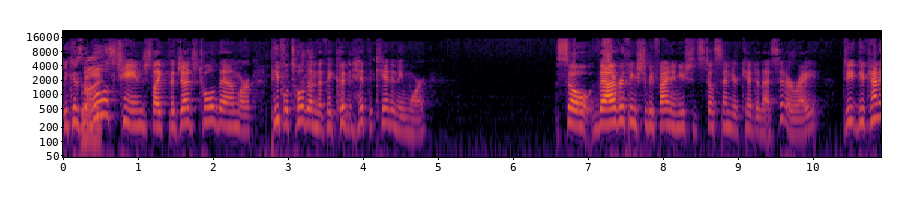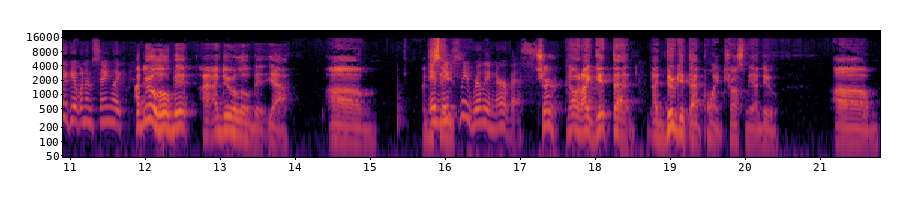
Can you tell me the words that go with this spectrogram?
because the Right. rules changed. Like the judge told them, or people told them that they couldn't hit the kid anymore. So that everything should be fine, and you should still send your kid to that sitter, right? Do you, do you kind of get what I'm saying? Like I do a little bit. I, I do a little bit. Yeah. Um, it makes me really nervous. Sure. No, and I get that. I do get that point. Trust me, I do. Um,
